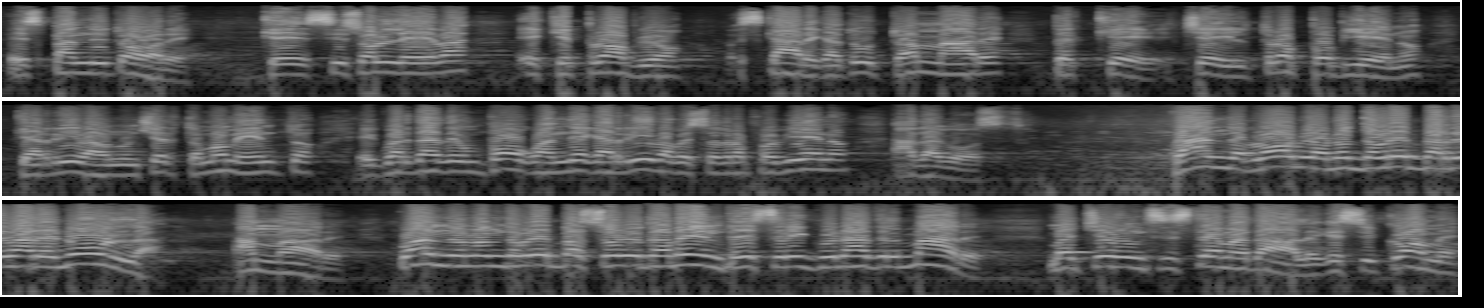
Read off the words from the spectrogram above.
espanditore che si solleva e che proprio scarica tutto a mare perché c'è il troppo pieno che arriva a un certo momento e guardate un po' quando è che arriva questo troppo pieno? Ad agosto, quando proprio non dovrebbe arrivare nulla a mare, quando non dovrebbe assolutamente essere inquinato il mare, ma c'è un sistema tale che siccome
